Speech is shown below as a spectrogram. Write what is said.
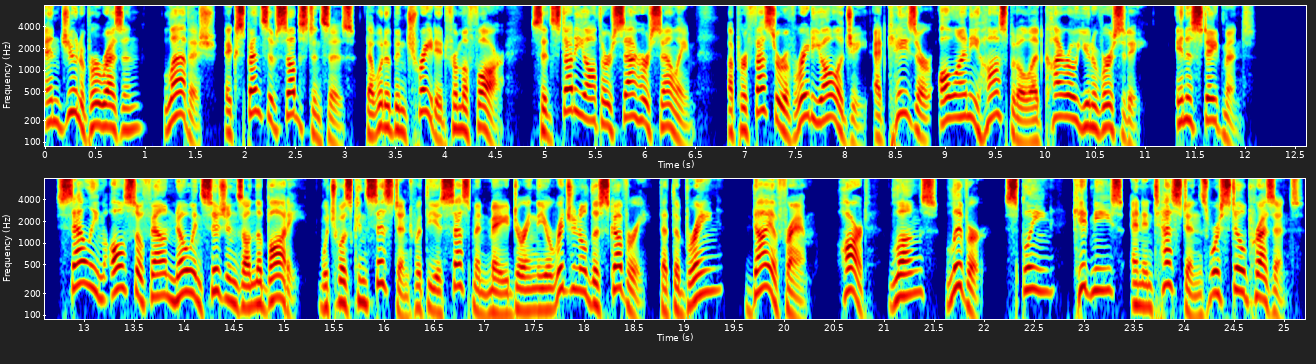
and juniper resin, lavish, expensive substances that would have been traded from afar, said study author Sahar Saleem, a professor of radiology at Kasr Al Ainy Hospital at Cairo University, in a statement. Saleem also found no incisions on the body, which was consistent with the assessment made during the original discovery that the brain, diaphragm, heart, lungs, liver, spleen, kidneys, and intestines were still present.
